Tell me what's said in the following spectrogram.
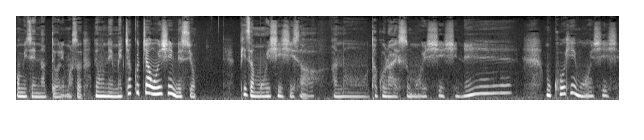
お店になっております。でもねめちゃくちゃ美味しいんですよ。ピザも美味しいしさあのタコライスも美味しいしね。もうコーヒーも美味しいし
